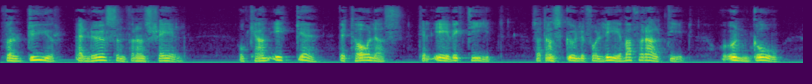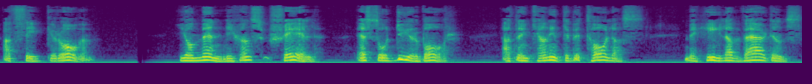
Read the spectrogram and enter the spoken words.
För dyr är lösen för hans själ och kan icke betalas till evig tid så att han skulle få leva för alltid och undgå att se graven. Ja, människans själ är så dyrbar att den kan inte betalas med hela världens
